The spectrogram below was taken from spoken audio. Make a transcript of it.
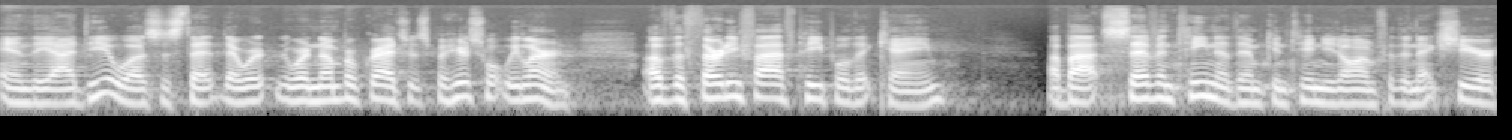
and the idea was is that there were, there were a number of graduates, but here's what we learned. Of the 35 people that came, about 17 of them continued on for the next year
